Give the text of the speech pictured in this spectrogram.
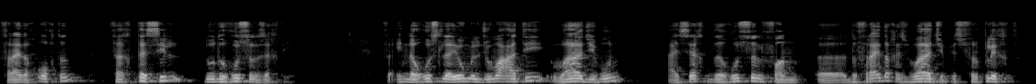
vrijdagochtend, فاغتسل, doe de ghusl, zegt hij. فإن غسل يوم الجمعة واجب Hij zegt de ghusl van uh, de vrijdag is wajib, is verplicht.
